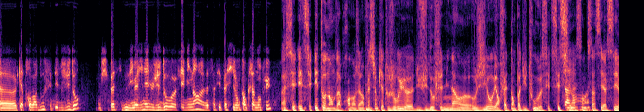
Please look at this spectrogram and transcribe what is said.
Euh, 92, c'était le judo. Je ne sais pas si vous imaginez le judo euh, féminin, euh, ça fait pas si longtemps que ça non plus. Ah, c'est étonnant de l'apprendre. J'ai l'impression qu'il y a toujours eu euh, du judo féminin au JO et en fait non pas du tout. C'est si ah récent que ça, c'est assez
